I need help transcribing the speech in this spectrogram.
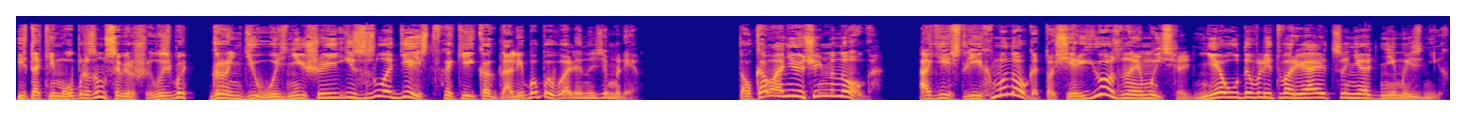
и таким образом совершилось бы грандиознейшее из злодейств, какие когда-либо бывали на земле. Толкований очень много, а если их много, то серьезная мысль не удовлетворяется ни одним из них,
